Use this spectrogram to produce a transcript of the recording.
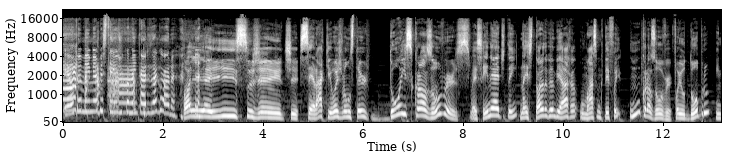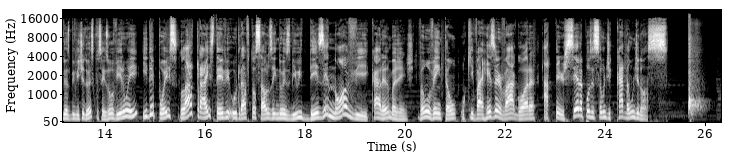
Eu também me abstenho de comentários agora. Olha isso, gente! Será que hoje vamos ter dois crossovers. Vai ser inédito, hein? Na história do Gambiarra, o máximo que teve foi um crossover. Foi o dobro em 2022, que vocês ouviram aí. E depois, lá atrás, teve o Draftosaurus em 2019. Caramba, gente. Vamos ver então o que vai reservar agora a terceira posição de cada um de nós.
